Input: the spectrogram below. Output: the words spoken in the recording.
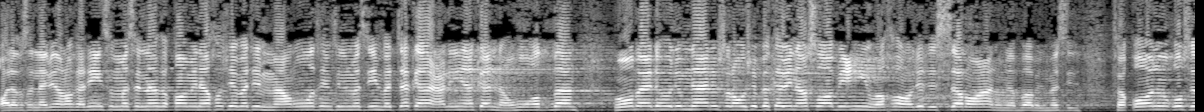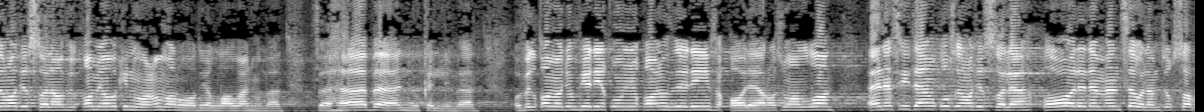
قال فصلى بنا ركعتين ثم سلم فقام إلى خشبة معروضه في المسجد فاتكى عليها كأنه غضبان. ووضع له اليمنى اليسرى وشبك بين أصابعه وخرجت السرعان من أبواب المسجد. فقالوا قصرت الصلاة في القوم وبكر وعمر رضي الله عنهما فهابا أن يكلما. وفي القوم في يدي يقول يقال في فقال يا رسول الله أنسيت أن قصرت الصلاة؟ قال لم أنس ولم تقصر.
